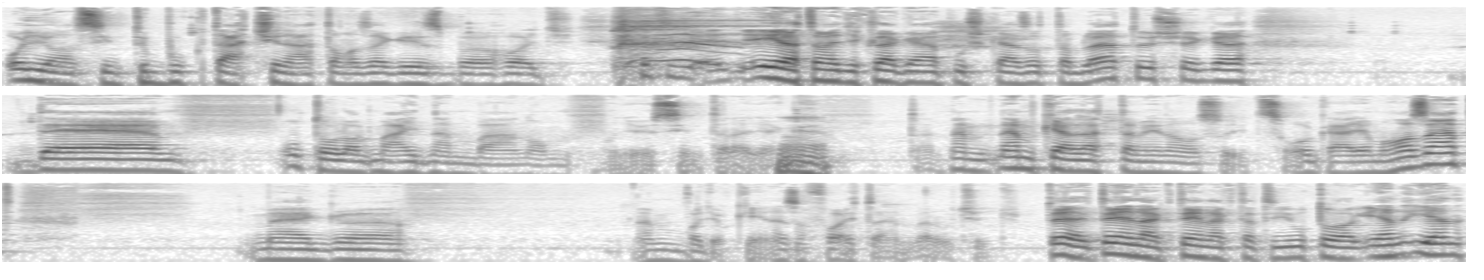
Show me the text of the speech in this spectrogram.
olyan szintű buktát csináltam az egészből, hogy tehát egy életem egyik legelpuskázottabb lehetősége, de utólag már így nem bánom, hogy őszinte legyek. Hmm. Tehát nem, nem kellettem én ahhoz, hogy itt szolgáljam a hazát, meg nem vagyok én ez a fajta ember, úgyhogy tényleg, tényleg, tehát így utólag, ilyen, ilyen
